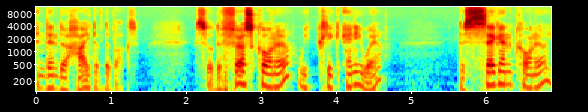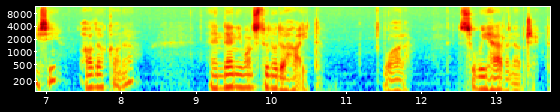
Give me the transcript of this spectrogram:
and then the height of the box. So the first corner, we click anywhere. The second corner, you see, other corner. And then he wants to know the height. Voila. So we have an object.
